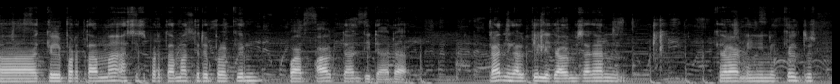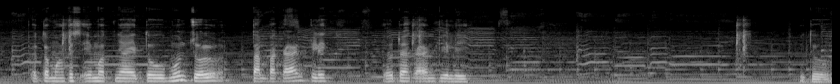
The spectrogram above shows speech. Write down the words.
uh, kill pertama, assist pertama, triple kill, wipe out dan tidak ada. Kalian tinggal pilih kalau misalkan kalian ingin kill terus otomatis emotnya itu muncul tanpa kalian klik. Ya udah kalian pilih. Itu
